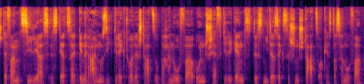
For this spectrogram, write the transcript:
Stefan Zilias ist derzeit Generalmusikdirektor der Staatsoper Hannover und Chefdirigent des Niedersächsischen Staatsorchesters Hannover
